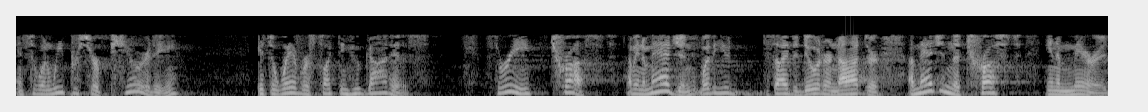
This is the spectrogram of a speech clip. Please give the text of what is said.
And so when we pursue purity, it's a way of reflecting who God is. Three, trust. I mean, imagine whether you decide to do it or not, or imagine the trust in a marriage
